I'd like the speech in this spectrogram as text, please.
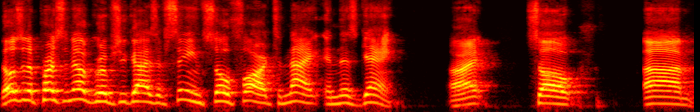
Those are the personnel groups you guys have seen so far tonight in this game. All right. So um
